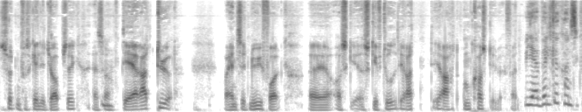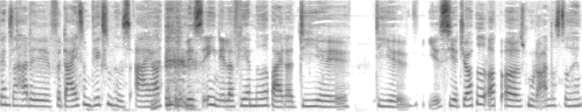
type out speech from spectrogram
17 forskellige jobs, ikke? Altså, mm. det er ret dyrt at ansætte nye folk øh, og skifte ud. Det er, ret, det er ret omkosteligt i hvert fald. Ja, hvilke konsekvenser har det for dig som virksomhedsejer, hvis en eller flere medarbejdere, de, øh, de øh, siger jobbet op og smutter andre steder hen?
